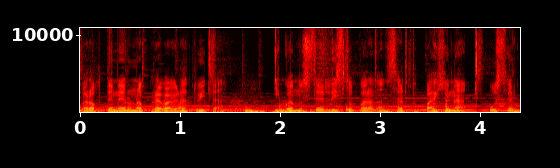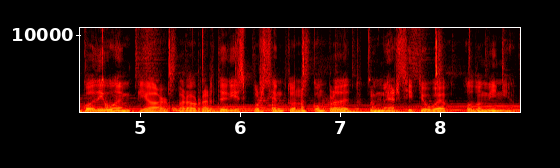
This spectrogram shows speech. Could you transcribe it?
para obtener una prueba gratuita y cuando estés listo para lanzar tu página, usa el código NPR para ahorrarte 10% en la compra de tu primer sitio web o dominio.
